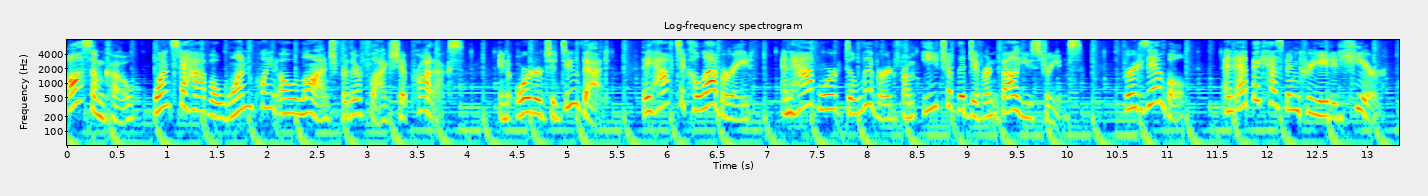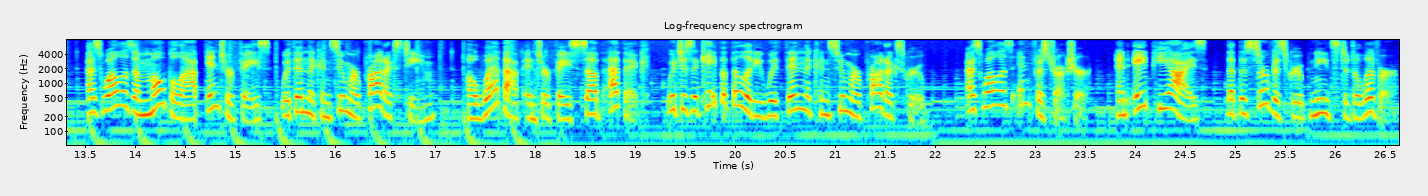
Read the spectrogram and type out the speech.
AwesomeCo wants to have a 1.0 launch for their flagship products. In order to do that, they have to collaborate and have work delivered from each of the different value streams. For example, an epic has been created here, as well as a mobile app interface within the consumer products team, a web app interface sub-epic, which is a capability within the consumer products group, as well as infrastructure and APIs that the service group needs to deliver.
